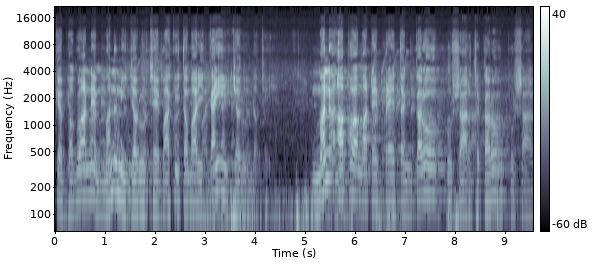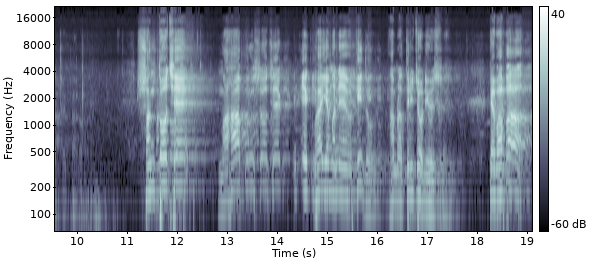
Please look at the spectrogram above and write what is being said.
કે ભગવાનને મનની જરૂર છે, બાકી તમારી કંઈ જરૂર નથી. મન આપવા માટે પ્રયત્ન કરો, પુરુષાર્થ કરો પુરુષાર્થ કરો. સંતો છે, મહાપુરુષો છે, એક ભાઈએ મને કીધું હમણાં ત્રીજો દિવસ કે બાપા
